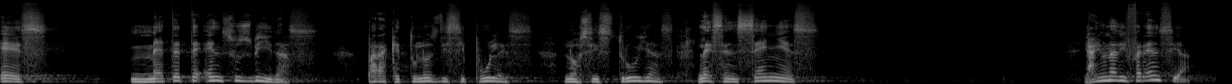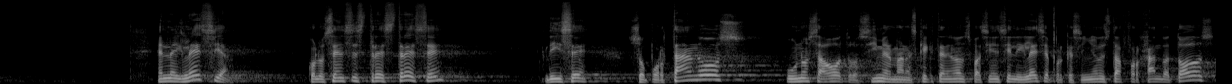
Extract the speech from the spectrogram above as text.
es métete en sus vidas para que tú los disipules, los instruyas, les enseñes. Y hay una diferencia. En la iglesia, Colosenses 3:13 dice, soportándoos unos a otros. Sí, mi hermano, es que hay que tener paciencia en la iglesia porque el Señor está forjando a todos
